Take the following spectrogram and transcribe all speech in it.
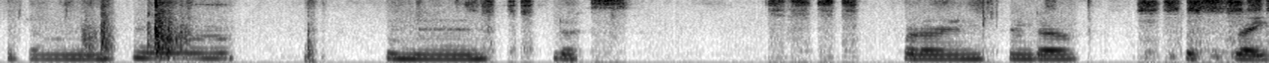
put them in here. And then just color in kind of just like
